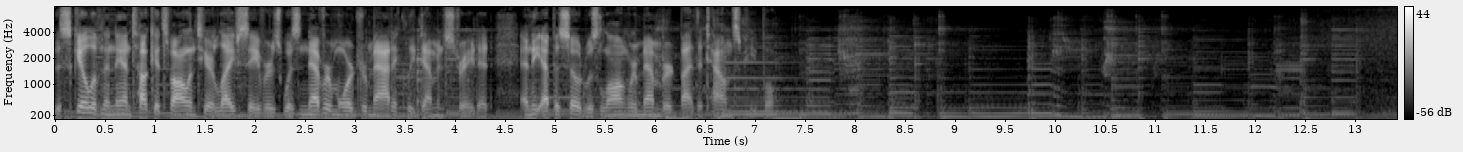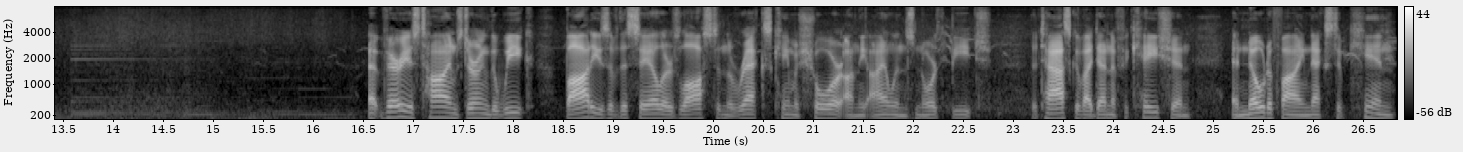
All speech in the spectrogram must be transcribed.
The skill of the Nantucket's volunteer lifesavers was never more dramatically demonstrated, and the episode was long remembered by the townspeople. At various times during the week, Bodies of the sailors lost in the wrecks came ashore on the island's north beach. The task of identification and notifying next of kin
